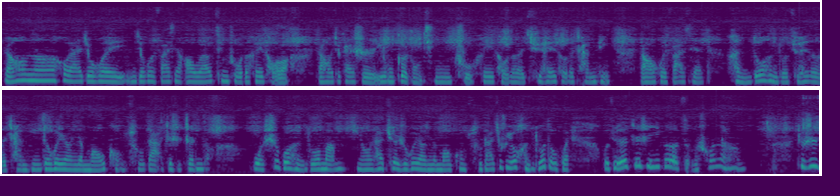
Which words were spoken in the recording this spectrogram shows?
然后呢，后来就会你就会发现，哦，我要清除我的黑头了，然后就开始用各种清除黑头的、去黑头的产品，然后会发现很多很多去黑头的产品都会让你的毛孔粗大，这是真的。我试过很多嘛，然后它确实会让你的毛孔粗大，就是有很多都会。我觉得这是一个怎么说呢？就是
